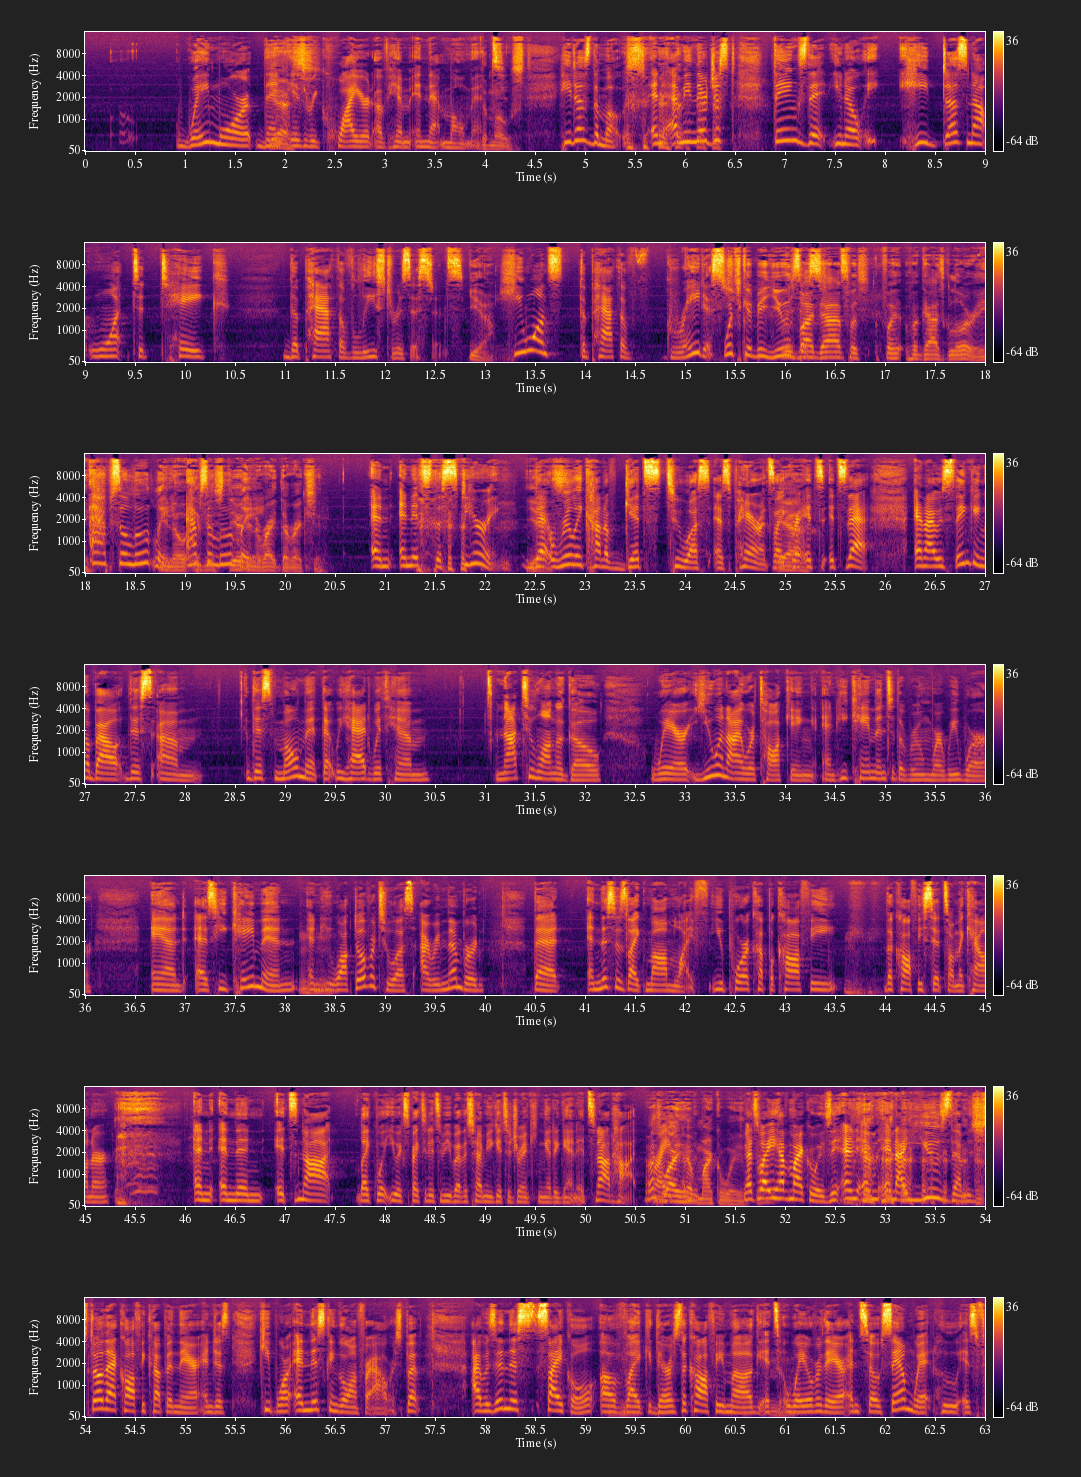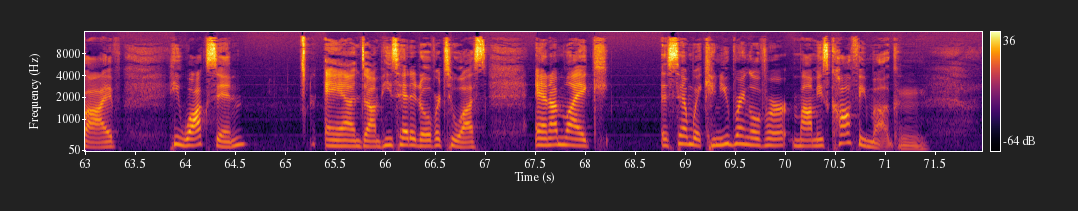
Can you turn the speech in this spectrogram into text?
way more than Yes. is required of him in that moment. The most. he does the most. And i mean they're just things that you know he- he does not want to take the path of least resistance. Yeah. he wants the path of greatest Which could be used by God for, for for God's glory. absolutely You know, absolutely steered in the right direction. and and it's the steering Yes. that really kind of gets to us as parents like Yeah. right, it's it's that and i was thinking about this um this moment that we had with him not too long ago where you and i were talking and he came into the room where we were and as he came in and Mm-hmm. he walked over to us i remembered that and this is like mom life you pour a cup of coffee the coffee sits on the counter and and then it's not like what you expected it to be by the time you get to drinking it again. It's not hot. That's right? why you I have microwaves, That's right? why you have microwaves, and and, and I use them. Just throw that coffee cup in there and just keep warm. And this can go on for hours. But I was in this cycle of Mm-hmm. like, there's the coffee mug. It's way over there, and so Sam Witt, who is five, he walks in and um, he's headed over to us, and I'm like, Sam Witt, can you bring over mommy's coffee mug? Mm.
